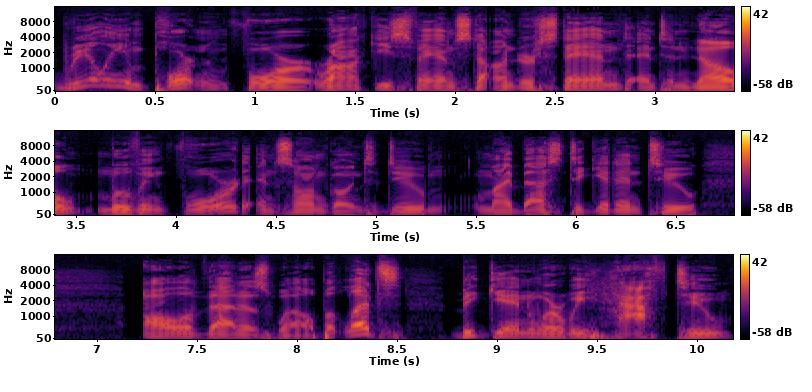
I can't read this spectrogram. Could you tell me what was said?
really important for Rockies fans to understand and to know moving forward. And so I'm going to do my best to get into all of that as well. But let's begin where we have to.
